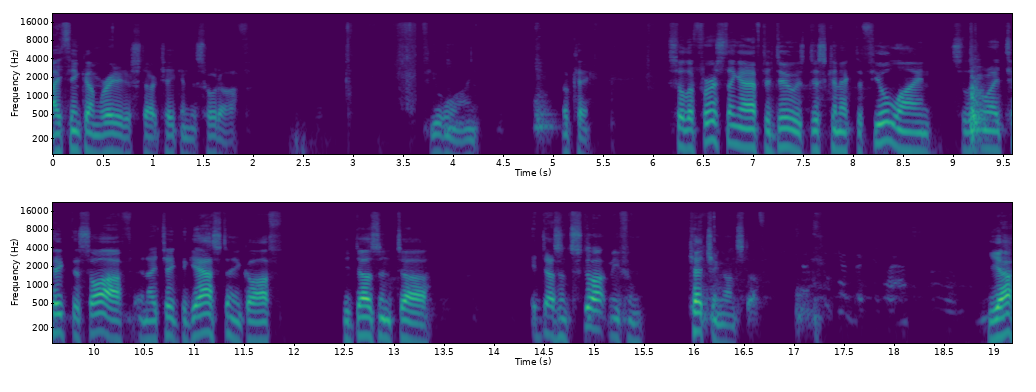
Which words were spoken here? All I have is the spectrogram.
I think I'm ready to start taking this hood off. Fuel line. Okay. So the first thing I have to do is disconnect the fuel line so that when I take this off and I take the gas tank off, it doesn't uh, it doesn't stop me from catching on stuff. Yeah,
